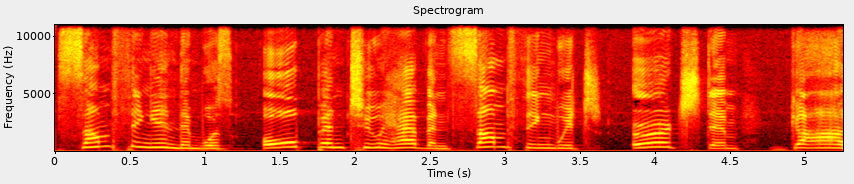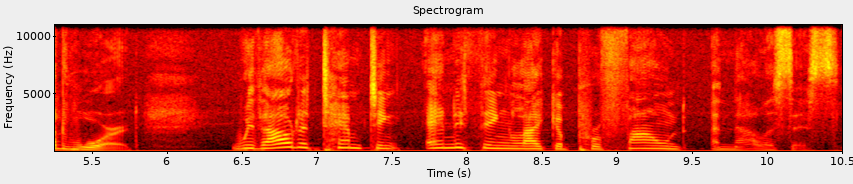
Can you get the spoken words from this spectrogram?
Something in them was open to heaven, something which urged them Godward without attempting anything like a profound analysis.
